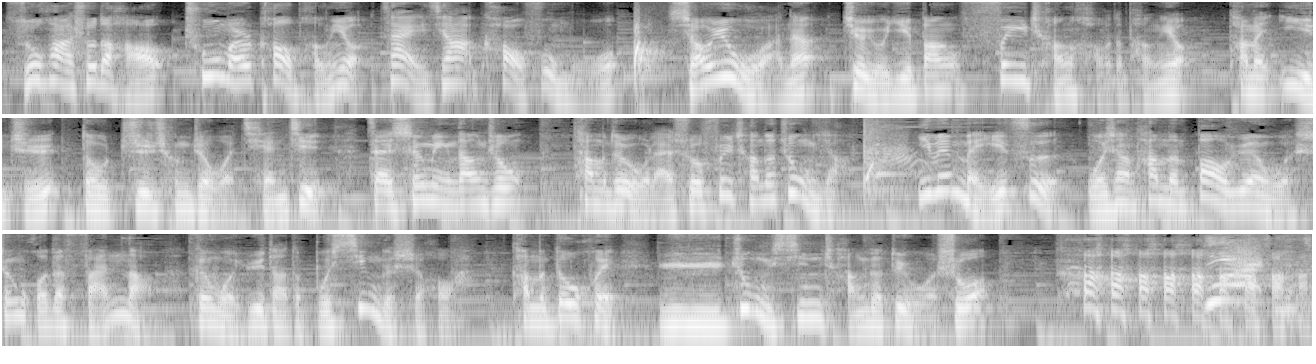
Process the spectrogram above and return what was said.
俗话说得好，出门靠朋友，在家靠父母。小雨我呢，就有一帮非常好的朋友，他们一直都支撑着我前进。在生命当中，他们对我来说非常的重要，因为每一次我向他们抱怨我生活的烦恼，跟我遇到的不幸的时候啊，他们都会语重心长的对我说。哈哈哈哈哈！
